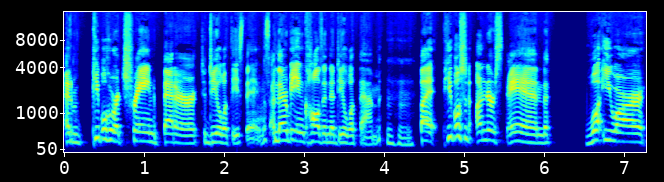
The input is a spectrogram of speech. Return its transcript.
and people who are trained better to deal with these things. And they're being called in to deal with them. hmm But people should understand what you are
